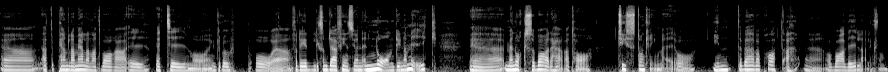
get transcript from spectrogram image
Eh, att pendla mellan att vara i ett team och en grupp. Och, eh, för det är liksom, där finns ju en enorm dynamik. Eh, men också bara det här att ha tyst omkring mig och inte behöva prata eh, och bara vila. Liksom.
